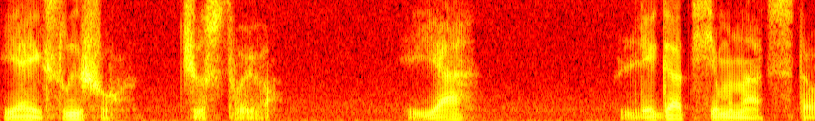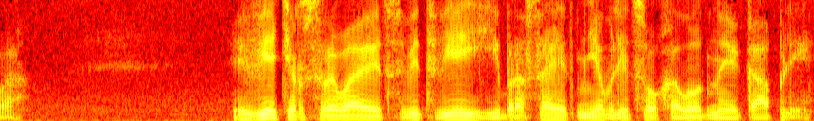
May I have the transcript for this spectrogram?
Я их слышу, чувствую. Я легат семнадцатого. Ветер срывает с ветвей и бросает мне в лицо холодные капли.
